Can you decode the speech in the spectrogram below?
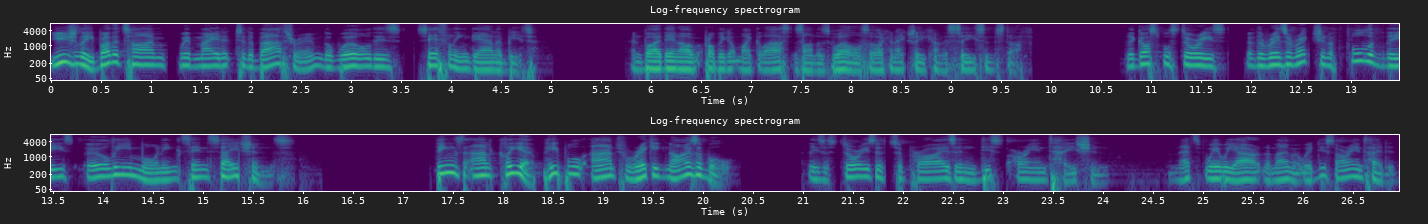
Usually, by the time we've made it to the bathroom, the world is settling down a bit. And by then, I've probably got my glasses on as well, so I can actually kind of see some stuff. The gospel stories of the resurrection are full of these early morning sensations. Things aren't clear, people aren't recognizable. These are stories of surprise and disorientation. And that's where we are at the moment. We're disorientated.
